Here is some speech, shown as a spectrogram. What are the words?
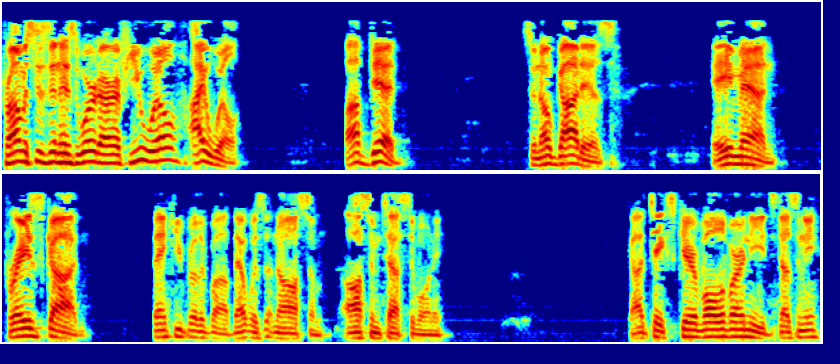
Promises in His Word are, if you will, I will. Bob did. So now God is. Amen. Praise God. Thank you, Brother Bob. That was an awesome, awesome testimony. God takes care of all of our needs, doesn't He?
